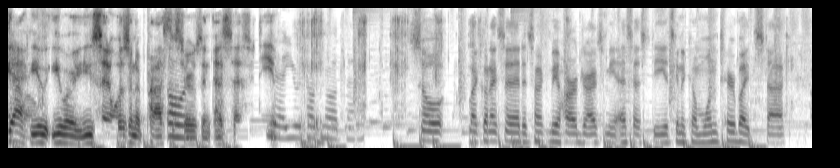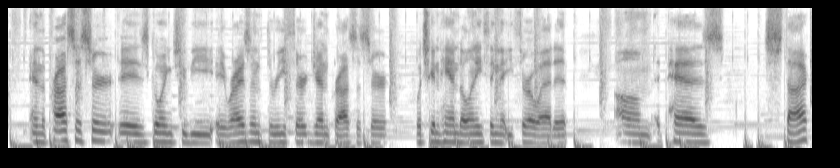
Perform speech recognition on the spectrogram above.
Yeah, you you were you said it wasn't a processor, Oh, it was an SSD. Yeah, you were talking about that. So, like what I said, it's not gonna be a hard drive. Gonna be SSD. It's gonna come one terabyte stock, and the processor is going to be a Ryzen 3 third gen processor, which can handle anything that you throw at it. Um, it has stock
